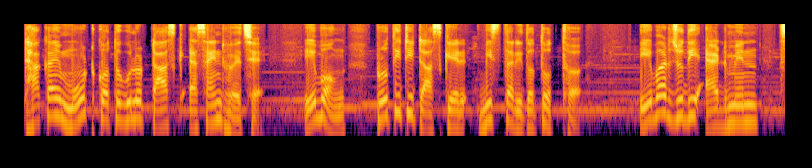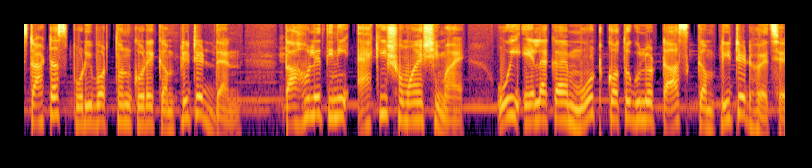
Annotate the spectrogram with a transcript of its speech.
ঢাকায় মোট কতগুলো টাস্ক অ্যাসাইন্ড হয়েছে এবং প্রতিটি টাস্কের বিস্তারিত তথ্য। এবার যদি অ্যাডমিন স্ট্যাটাস পরিবর্তন করে কমপ্লিটেড দেন, তাহলে তিনি একই সময়সীমায় ওই এলাকায় মোট কতগুলো টাস্ক কমপ্লিটেড হয়েছে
